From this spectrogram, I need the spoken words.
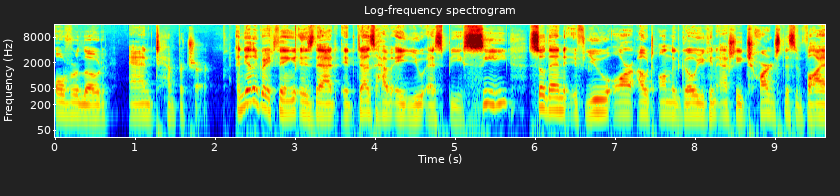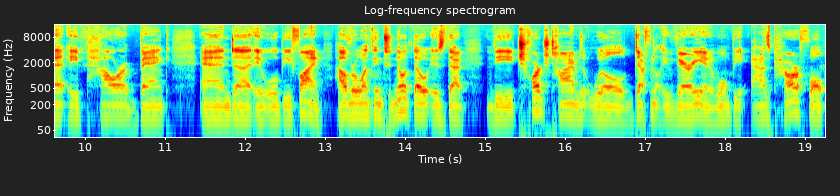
overload, and temperature. And the other great thing is that it does have a USB-C, so then if you are out on the go, you can actually charge this via a power bank and uh, it will be fine. However, one thing to note though is that the charge times will definitely vary and it won't be as powerful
